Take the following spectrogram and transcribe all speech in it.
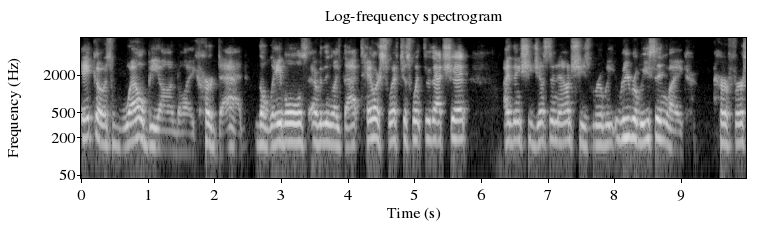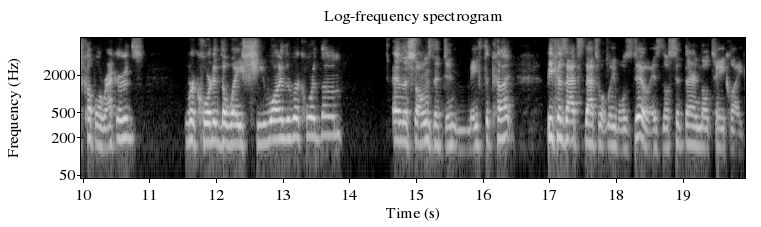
it goes well beyond like her dad, the labels, everything like that. Taylor Swift just went through that shit. I think she just announced she's really re-releasing like her first couple records, recorded the way she wanted to record them, and the songs that didn't make the cut, because that's that's what labels do. Is they'll sit there and they'll take like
